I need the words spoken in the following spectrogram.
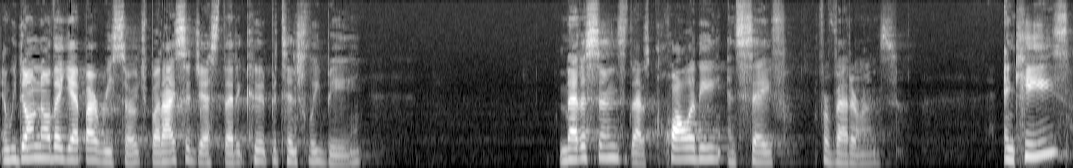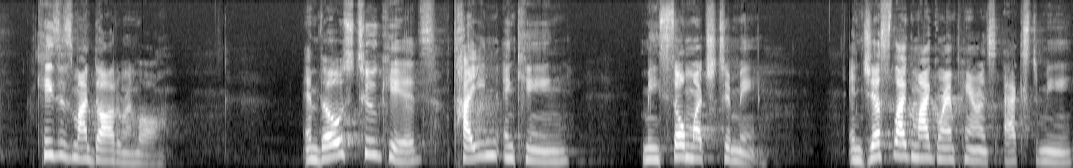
and we don't know that yet by research, but I suggest that it could potentially be medicines that is quality and safe for veterans. And Keys, Keys is my daughter in law. And those two kids, Titan and King, mean so much to me. And just like my grandparents asked me,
